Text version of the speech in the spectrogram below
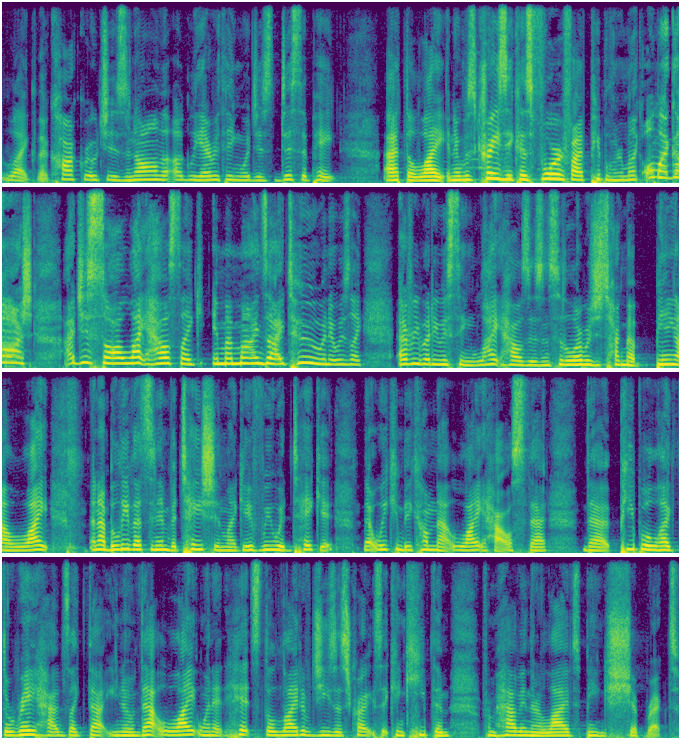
like the cockroaches and all the ugly everything would just dissipate at the light. And it was crazy because four or five people in the room were like, oh my gosh, I just saw a lighthouse like in my mind's eye too. And it was like everybody was seeing lighthouses. And so the Lord was just talking about being a light. And I believe that's an invitation, like if we would take it, that we can become that lighthouse, that that people like the Rahabs, like that, you know, that light when it hits the light of Jesus Christ, it can keep them from having their lives being shipwrecked.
